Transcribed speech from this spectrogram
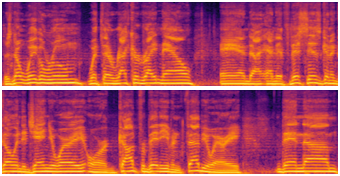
there's no wiggle room with their record right now. And uh, and if this is going to go into January or God forbid even February, then um,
